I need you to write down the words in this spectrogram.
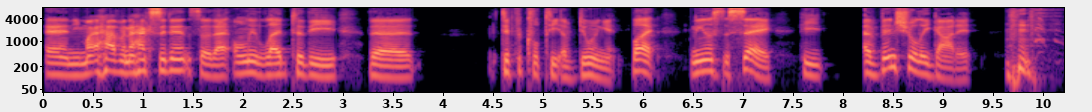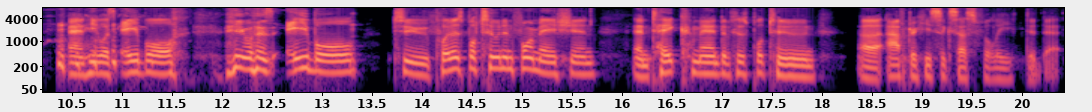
and you might have an accident. So that only led to the the difficulty of doing it. But needless to say, he eventually got it, and he was able he was able to put his platoon in formation and take command of his platoon uh, after he successfully did that.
